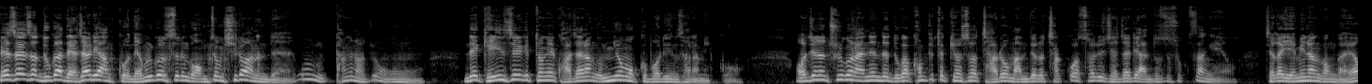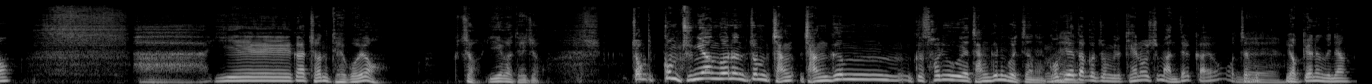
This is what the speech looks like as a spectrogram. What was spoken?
회사에서 누가 내 자리 앉고 내 물건 쓰는 거 엄청 싫어하는데, 어, 당연하죠. 어. 내 개인 쓰레기통에 과자랑 음료 먹고 버리는 사람 있고, 어제는 출근 안 했는데 누가 컴퓨터 켜서 자료 맘대로 찾고 서류 제자리에 앉아서 속상해요. 제가 예민한 건가요? 아, 이해가 전 되고요. 그렇죠. 이해가 되죠. 조금 중요한 거는 좀 장, 잠금 그 서류에 잠그는 거 있잖아요. 거기에다가 좀 이렇게 해놓으시면 안 될까요? 어차피 네. 몇 개는 그냥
